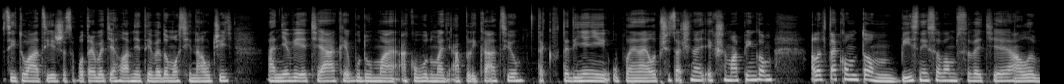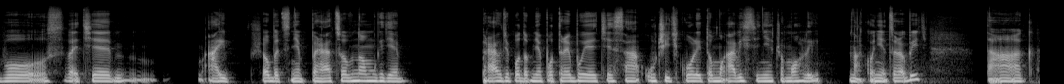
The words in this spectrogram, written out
v situácii, že sa potrebujete hlavne tie vedomosti naučiť a neviete, aké budú ma, ako budú mať aplikáciu, tak vtedy není úplne najlepšie začínať action mappingom, ale v takom tom biznisovom svete alebo svete aj všeobecne pracovnom, kde pravdepodobne potrebujete sa učiť kvôli tomu, aby ste niečo mohli nakoniec robiť, tak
